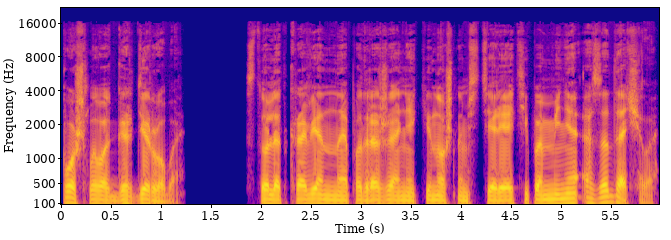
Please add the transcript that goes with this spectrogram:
пошлого гардероба. Столь откровенное подражание киношным стереотипам меня озадачило.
